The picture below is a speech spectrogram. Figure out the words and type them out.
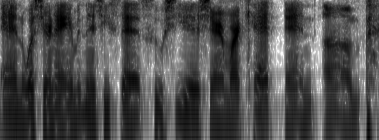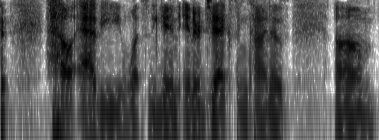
and what's your name?" And then she says who she is, Sharon Marquette, and um, how Abby once again interjects and kind of um,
